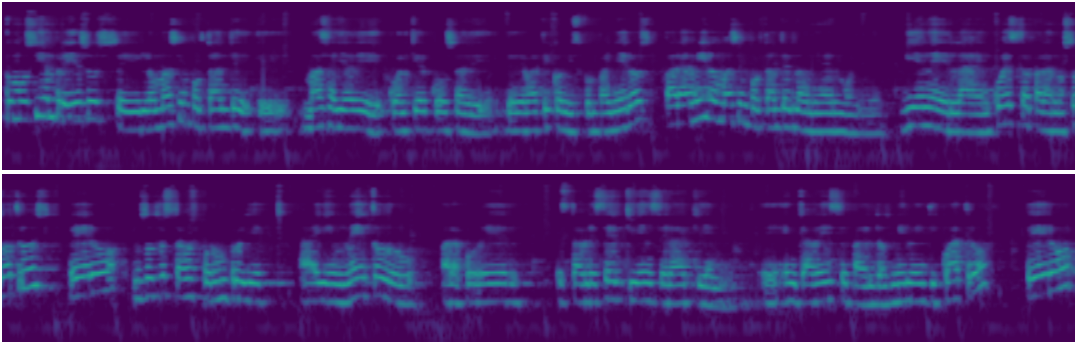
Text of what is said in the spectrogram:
Como siempre, y eso es eh, lo más importante, más allá de cualquier cosa de, debate con mis compañeros, para mí lo más importante es la unidad del movimiento. Viene la encuesta para nosotros, pero nosotros estamos por un proyecto. Hay un método para poder establecer quién será quien eh, encabece para el 2024, pero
